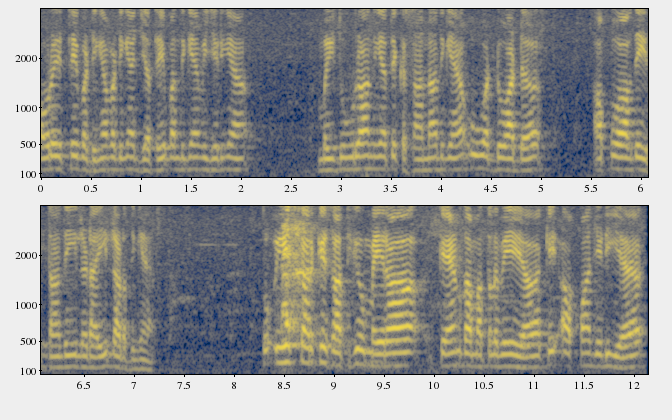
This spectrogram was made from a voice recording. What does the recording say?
ਔਰ ਇੱਥੇ ਵੱਡੀਆਂ ਵੱਡੀਆਂ ਜਥੇਬੰਦੀਆਂ ਵੀ ਜਿਹੜੀਆਂ ਮਜ਼ਦੂਰਾਂ ਦੀਆਂ ਤੇ ਕਿਸਾਨਾਂ ਦੀਆਂ ਉਹ ਅੱਡੋ ਅੱਡ ਆਪੋ ਆਪਦੇ ਹਿੱਤਾਂ ਦੀ ਲੜਾਈ ਲੜਦੀਆਂ। ਤੋ ਇਸ ਕਰਕੇ ਸਾਥੀਓ ਮੇਰਾ ਕਹਿਣ ਦਾ ਮਤਲਬ ਇਹ ਆ ਕਿ ਆਪਾਂ ਜਿਹੜੀ ਹੈ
